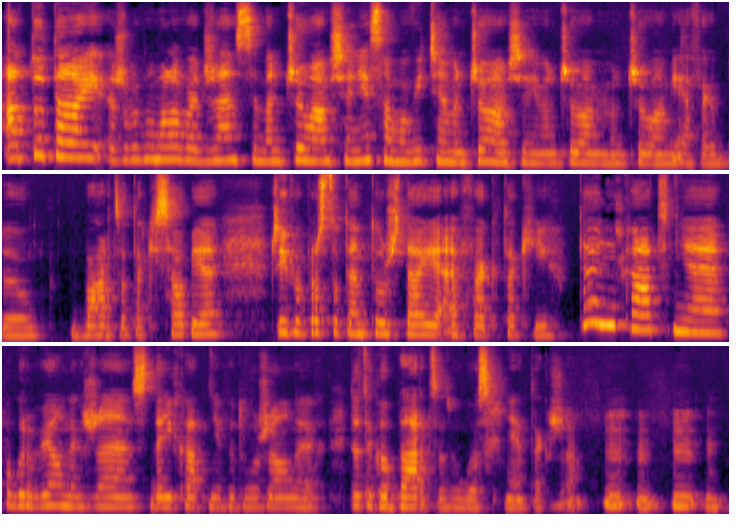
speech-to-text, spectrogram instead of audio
A tutaj, żeby pomalować rzęsy, męczyłam się niesamowicie, męczyłam się i męczyłam i męczyłam i efekt był bardzo taki sobie, czyli po prostu ten tusz daje efekt takich delikatnie pogrubionych rzęs, delikatnie wydłużonych, do tego bardzo długo schnie, także mm, mm, mm, mm.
